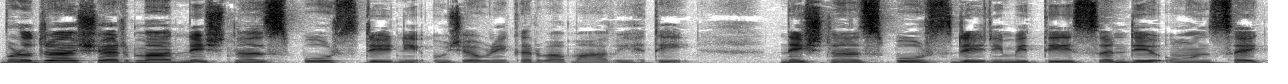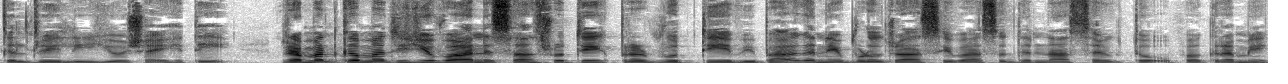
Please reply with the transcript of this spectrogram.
વડોદરા શહેરમાં નેશનલ સ્પોર્ટ્સ ડેની ઉજવણી કરવામાં આવી હતી. નેશનલ સ્પોર્ટ્સ ડે નિમિત્તે સન્ડે ઓન સાયકલ રેલી યોજાઈ હતી. રમતગમત, યુવા અને સાંસ્કૃતિક પ્રવૃત્તિ વિભાગ અને વડોદરા સેવા સદનના સંયુક્ત ઉપક્રમે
